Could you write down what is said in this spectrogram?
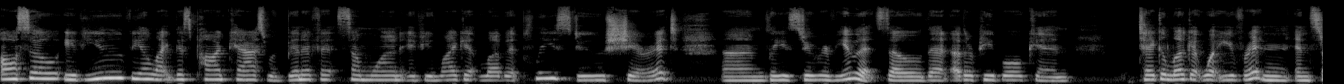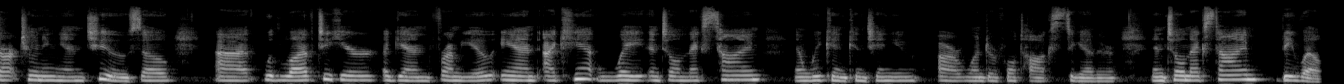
Also, if you feel like this podcast would benefit someone, if you like it, love it, please do share it. Um, please do review it so that other people can take a look at what you've written and start tuning in too. So, uh, would love to hear again from you. And I can't wait until next time and we can continue our wonderful talks together. Until next time, be well.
